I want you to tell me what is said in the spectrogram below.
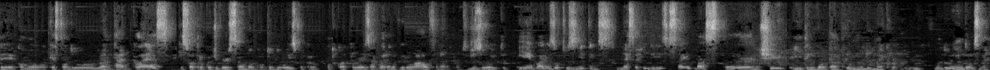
é, como a questão do Runtime Class, que só trocou de versão da 1.2 foi para 1.14, agora ela virou Alpha na 1.18, e vários outros itens. Nessa release saiu bastante item voltado para o mundo micro, mundo Windows, né?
